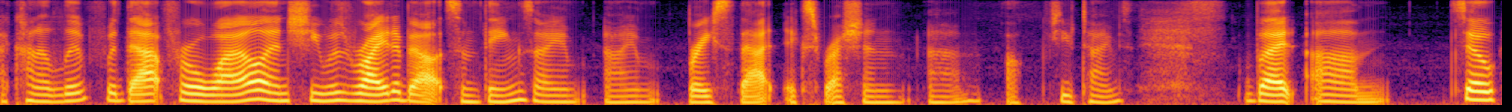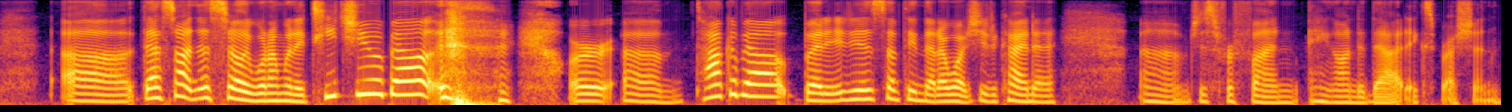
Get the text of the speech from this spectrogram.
I kind of lived with that for a while, and she was right about some things. I I embraced that expression um, a few times, but um, so. Uh, that's not necessarily what I'm going to teach you about or um, talk about, but it is something that I want you to kind of, um, just for fun, hang on to that expression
